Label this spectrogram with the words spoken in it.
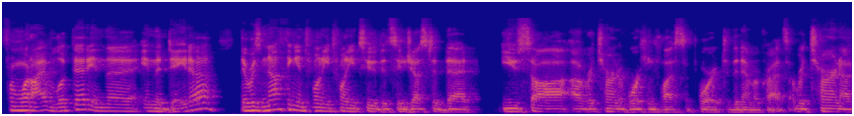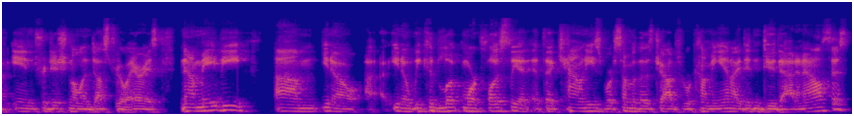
from what I've looked at in the in the data. There was nothing in 2022 that suggested that you saw a return of working class support to the Democrats, a return of in traditional industrial areas. Now, maybe um, you know, uh, you know, we could look more closely at, at the counties where some of those jobs were coming in. I didn't do that analysis,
